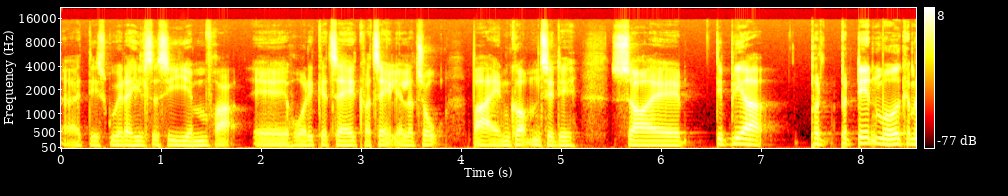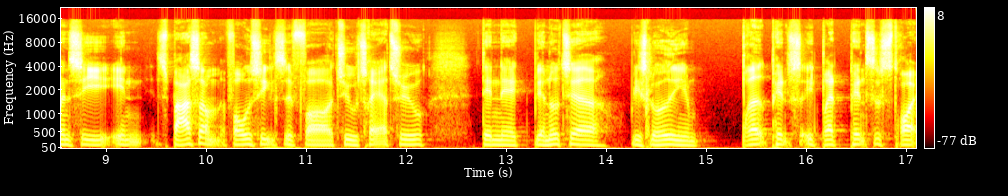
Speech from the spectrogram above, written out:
Øh, det skulle jeg da hilse at sige hjemmefra. Hurtigt kan tage et kvartal eller to, bare ankommen til det. Så det bliver på, på den måde, kan man sige, en sparsom forudsigelse for 2023. Den øh, bliver nødt til at blive slået i en bred pensel, et bredt penselstrøg.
